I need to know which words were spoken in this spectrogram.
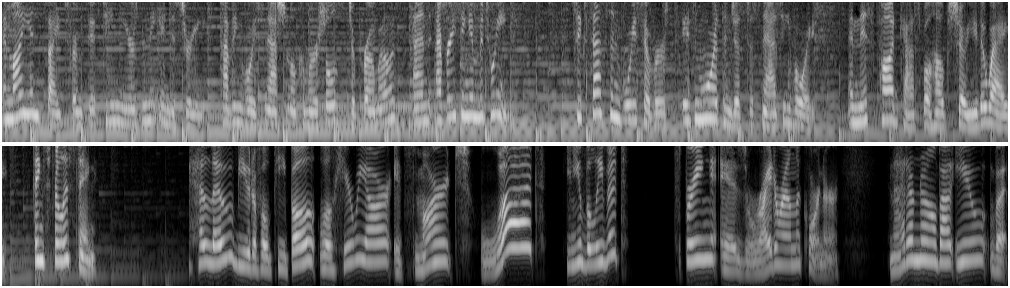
and my insights from 15 years in the industry, having voiced national commercials to promos and everything in between. Success in voiceovers is more than just a snazzy voice, and this podcast will help show you the way. Thanks for listening. Hello, beautiful people. Well, here we are. It's March. What? Can you believe it? Spring is right around the corner. And I don't know about you, but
